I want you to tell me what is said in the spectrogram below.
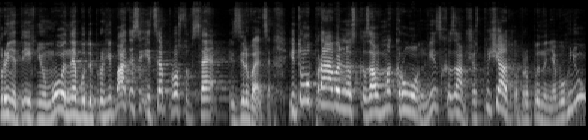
прийняти їхні умови, не буде прогибатися, і це просто все зірветься. І тому правильно сказав Макрон. Він сказав, що спочатку припинення вогню,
